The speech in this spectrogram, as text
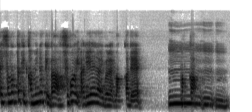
でその時髪の毛がすごいありえないぐらい真っ赤で。うん真っ赤うんうん。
